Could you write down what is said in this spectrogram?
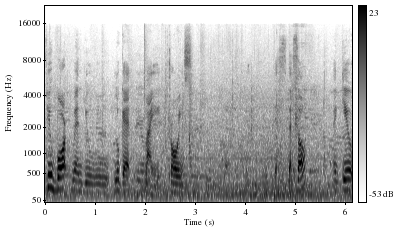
feel bored when you look at my drawings. Yes, that's all. Thank you.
